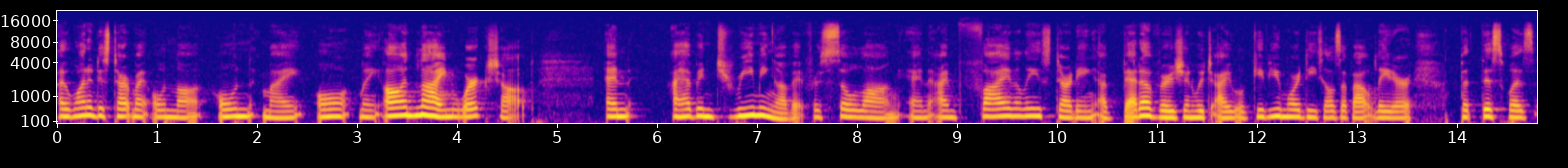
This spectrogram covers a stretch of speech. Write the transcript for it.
I wanted to start my own law, own my own my online workshop. And I have been dreaming of it for so long, and I'm finally starting a beta version, which I will give you more details about later. But this was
